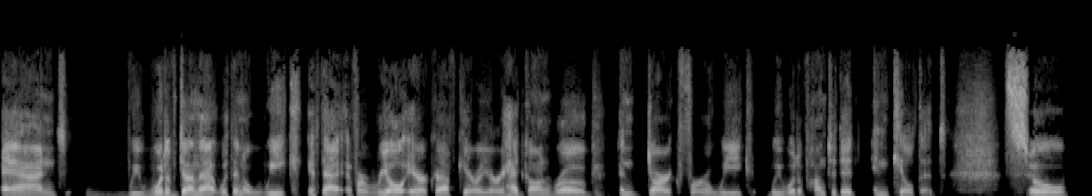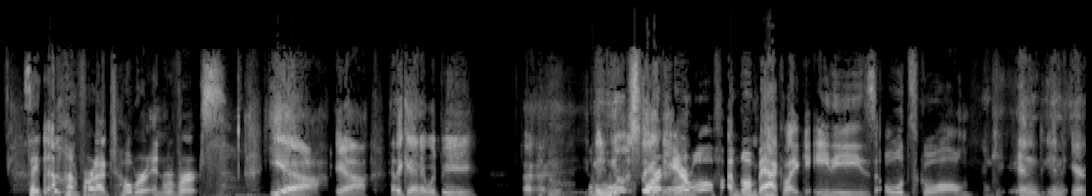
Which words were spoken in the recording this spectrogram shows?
And we would have done that within a week if that if a real aircraft carrier had gone rogue and dark for a week, we would have hunted it and killed it. So It's like the Hunt for October in reverse. yeah, yeah. And again, it would be uh, Ooh, or Airwolf. I'm going back like 80s, old school. and, and air,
